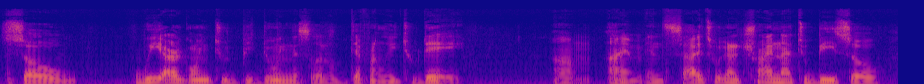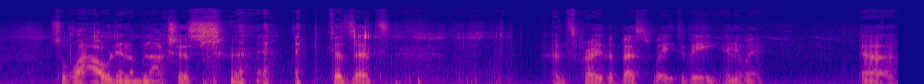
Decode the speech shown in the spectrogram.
so we are going to be doing this a little differently today. Um, I'm inside, so we're gonna try not to be so so loud and obnoxious because that's that's probably the best way to be. Anyway, uh,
